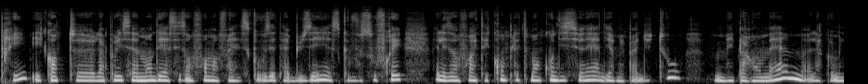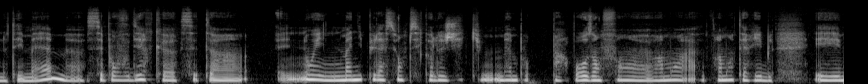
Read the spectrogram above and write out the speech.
pris. Et quand euh, la police a demandé à ces enfants, mais enfin, est-ce que vous êtes abusés Est-ce que vous souffrez? Les enfants étaient complètement conditionnés à dire, mais pas du tout. Mes parents m'aiment, la communauté m'aime. C'est pour vous dire que c'est un, oui, une manipulation psychologique, même pour- par rapport aux enfants vraiment, vraiment terrible. Et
